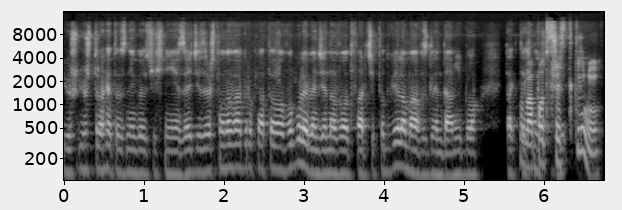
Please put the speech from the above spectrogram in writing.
Już, już trochę to z niego ciśnienie zejdzie. Zresztą nowa grupa to w ogóle będzie nowe otwarcie pod wieloma względami, bo tak. Chyba pod wszystkimi.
